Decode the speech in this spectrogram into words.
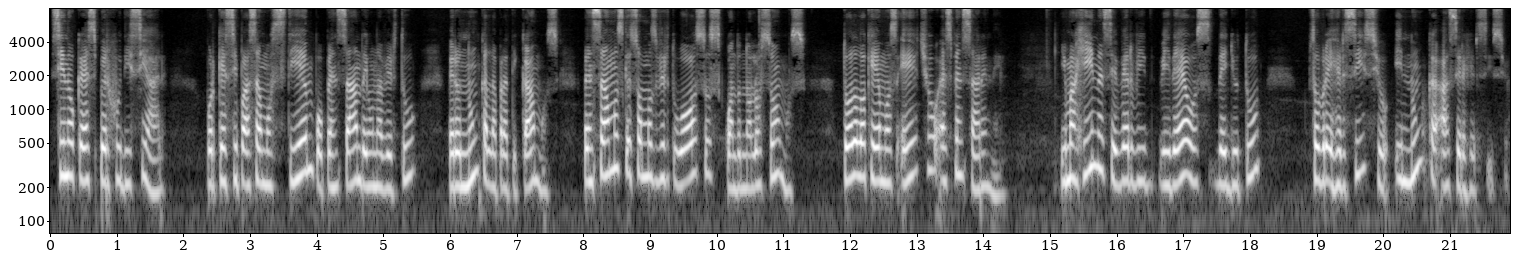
sino que es perjudicial, porque si pasamos tiempo pensando en una virtud, pero nunca la practicamos. Pensamos que somos virtuosos cuando no lo somos. Todo lo que hemos hecho es pensar en él. Imagínese ver videos de YouTube sobre ejercicio y nunca hacer ejercicio.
